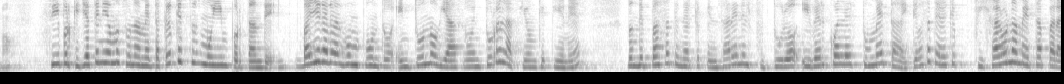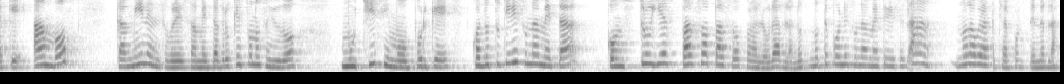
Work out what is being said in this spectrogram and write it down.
¿no? Sí, porque ya teníamos una meta. Creo que esto es muy importante. Va a llegar algún punto en tu noviazgo, en tu relación que tienes, donde vas a tener que pensar en el futuro y ver cuál es tu meta. Y te vas a tener que fijar una meta para que ambos caminen sobre esa meta. Creo que esto nos ayudó muchísimo porque cuando tú tienes una meta, construyes paso a paso para lograrla. No, te pones una meta y dices, ah, no la voy a cachar por tenerla.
